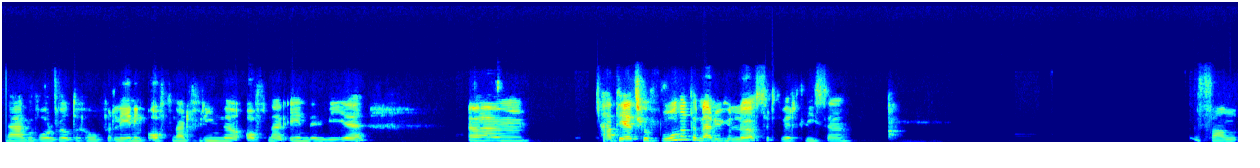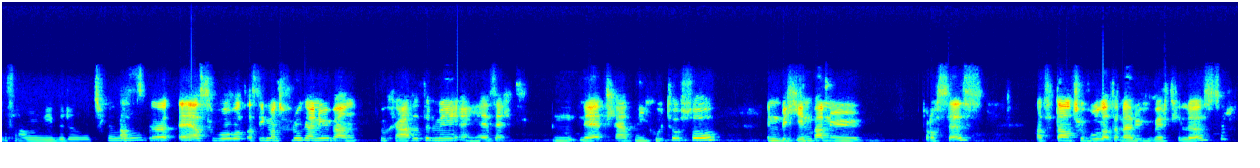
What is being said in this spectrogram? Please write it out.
Naar bijvoorbeeld de hulpverlening of naar vrienden of naar eender wie. Hè. Um, had jij het gevoel dat er naar u geluisterd werd, Lisa? Van, van wie bedoelt je? Als, uh, als, bijvoorbeeld, als iemand vroeg aan u van hoe gaat het ermee en jij zegt nee, het gaat niet goed of zo, in het begin van uw proces, had je dan het gevoel dat er naar u werd geluisterd?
